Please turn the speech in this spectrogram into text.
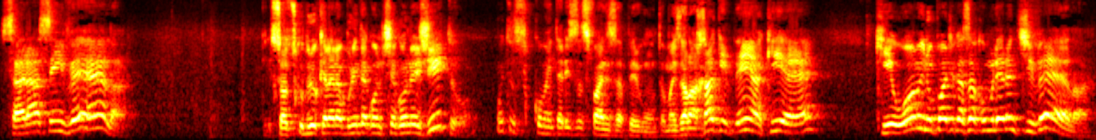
Sarah sem ver ela. Ele só descobriu que ela era bonita quando chegou no Egito. Muitos comentaristas fazem essa pergunta, mas a Laha que tem aqui é que o homem não pode casar com mulher antes de ver ela.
